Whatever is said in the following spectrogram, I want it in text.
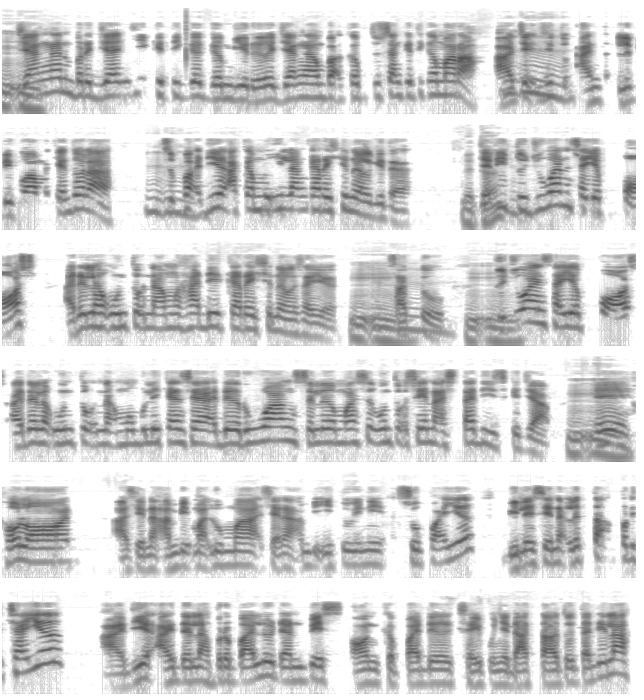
Mm-mm. jangan berjanji ketika gembira, jangan buat keputusan ketika marah. Ah, Mm-mm. mm-hmm. situ, ant- lebih kurang macam tu Sebab dia akan menghilangkan rasional kita. Betul. Jadi tujuan saya pause adalah untuk nak menghadirkan rasional saya. Mm-mm. Satu. Mm-mm. Tujuan saya pause adalah untuk nak membolehkan saya ada ruang sela masa untuk saya nak study sekejap. Mm-mm. Eh, hold on. Ah, saya nak ambil maklumat, saya nak ambil itu ini supaya bila saya nak letak percaya, ah, dia adalah berbaloi dan based on kepada saya punya data tu tadilah.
